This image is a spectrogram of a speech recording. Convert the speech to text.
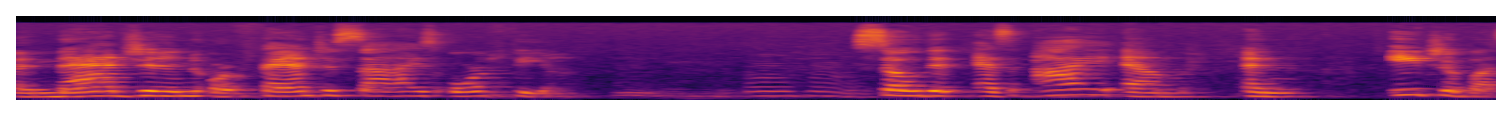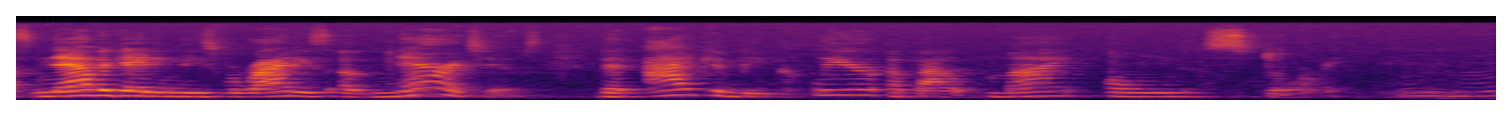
imagine or fantasize or fear. Mm-hmm. So that as I am, and each of us, navigating these varieties of narratives, that I can be clear about my own story mm-hmm.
